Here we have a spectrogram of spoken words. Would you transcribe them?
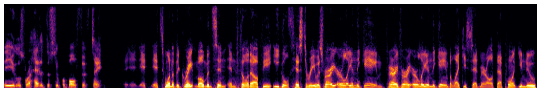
the Eagles were headed to Super Bowl 15. It, it, it's one of the great moments in, in Philadelphia Eagles history. It was very early in the game, very, very early in the game. But like you said, Merrill, at that point, you knew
